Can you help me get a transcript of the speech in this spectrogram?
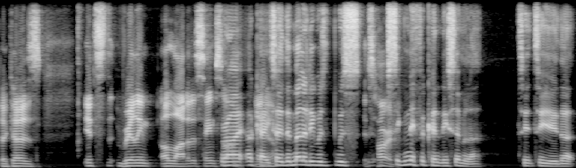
because it's really a lot of the same song. Right. Okay. You know? So the melody was was significantly similar to, to you that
